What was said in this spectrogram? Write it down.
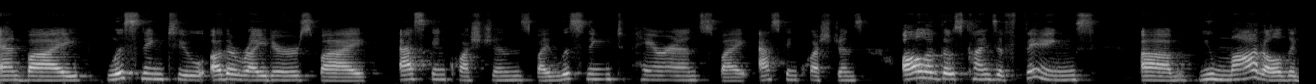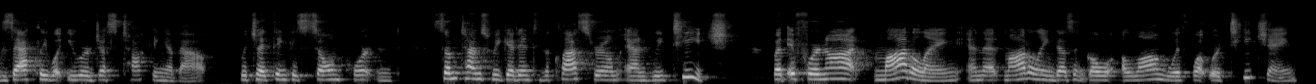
and by listening to other writers, by asking questions, by listening to parents, by asking questions, all of those kinds of things, um, you modeled exactly what you were just talking about, which I think is so important. Sometimes we get into the classroom and we teach, but if we're not modeling and that modeling doesn't go along with what we're teaching,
